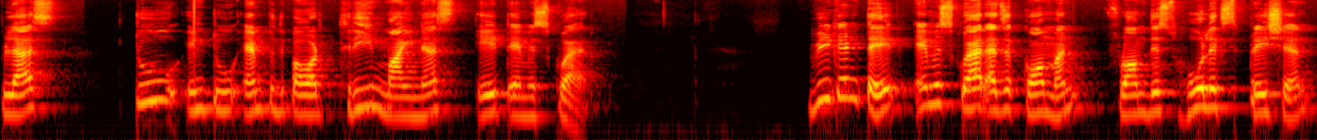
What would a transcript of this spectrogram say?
plus 2 into m to the power 3 minus 8m square. We can take m square as a common from this whole expression.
